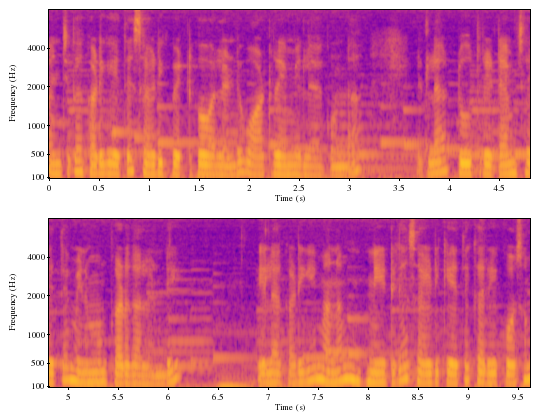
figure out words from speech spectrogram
మంచిగా కడిగి అయితే సైడ్కి పెట్టుకోవాలండి. వాటర్ ఏమీ లేకుండా ఇట్లా టూ త్రీ టైమ్స్ అయితే మినిమం కడగాలండి. ఇలా కడిగి మనం నీట్గా సైడ్కి అయితే కర్రీ కోసం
